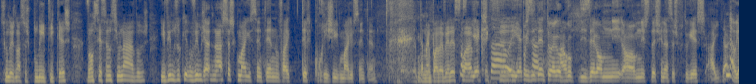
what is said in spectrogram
segundo as nossas políticas, vão ser sancionados. E vimos o que vimos Achas que Mário Centeno vai ter que corrigir Mário Centeno? também pode haver esse Mas lado. aí é que está, se- aí é O presidente do Eurogrupo dizer ao, mini- ao Ministro das Finanças português ai, ai. Não, ele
